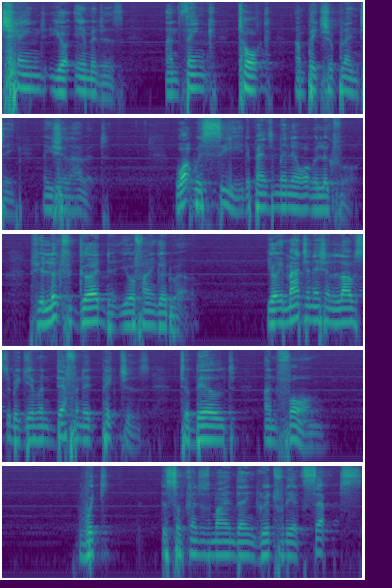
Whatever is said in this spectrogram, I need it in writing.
Change your images and think, talk, and picture plenty, and you shall have it. What we see depends mainly on what we look for. If you look for good, you will find good well. Your imagination loves to be given definite pictures to build and form, which the subconscious mind then gratefully accepts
